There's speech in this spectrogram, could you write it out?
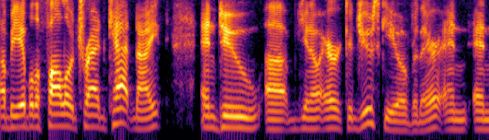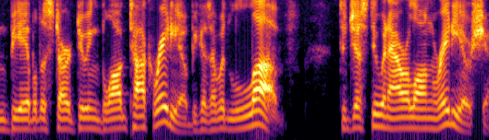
I'll be able to follow TradCatKnight and do, uh, you know, Eric Gajewski over there, and and be able to start doing BlogTalkRadio because I would love to just do an hour long radio show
